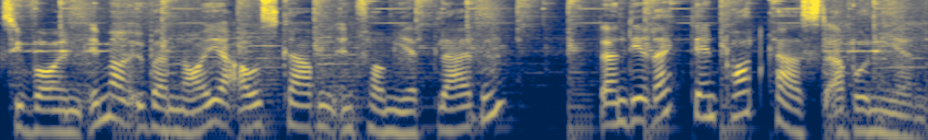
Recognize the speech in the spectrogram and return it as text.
Sie wollen immer über neue Ausgaben informiert bleiben? Dann direkt den Podcast abonnieren.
